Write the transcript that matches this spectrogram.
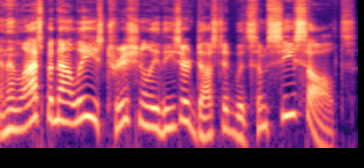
And then last but not least, traditionally these are dusted with some sea salt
